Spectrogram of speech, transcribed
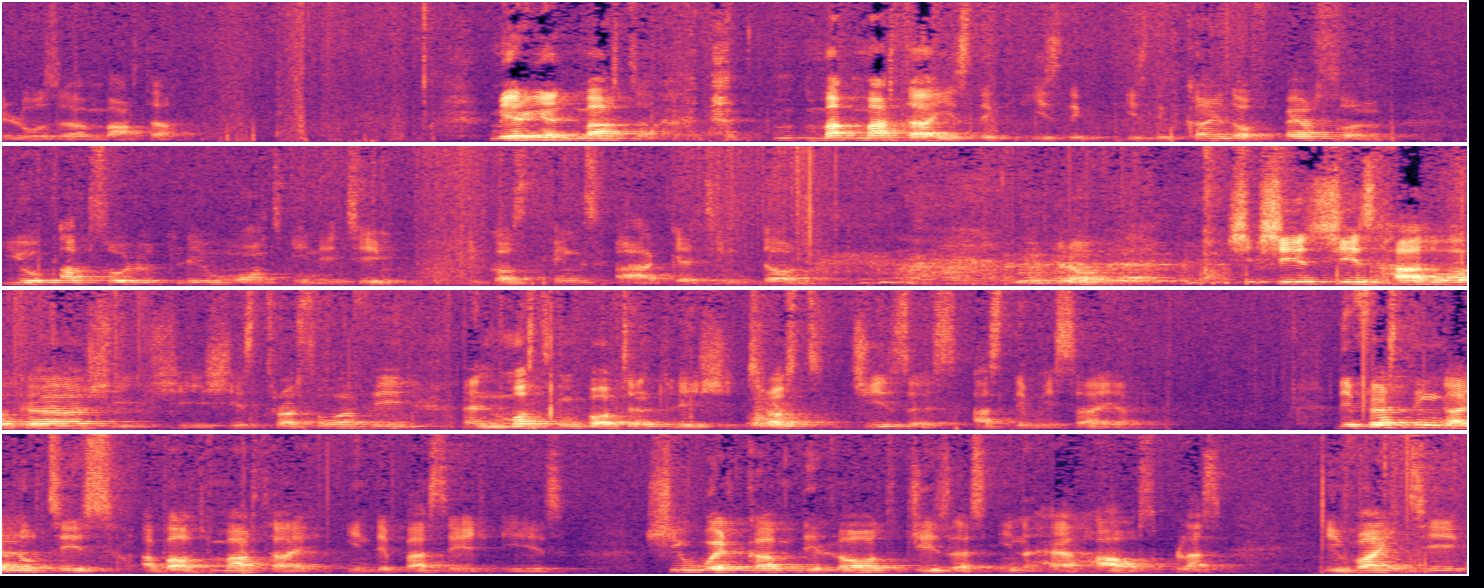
a loser, Martha. Mary and Martha, Martha is the, is, the, is the kind of person you absolutely want in a team because things are getting done. you know, uh, she, she's, she's hard worker, she, she, she's trustworthy, and most importantly, she trusts Jesus as the Messiah. The first thing I notice about Martha in the passage is she welcomed the Lord Jesus in her house, plus inviting,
